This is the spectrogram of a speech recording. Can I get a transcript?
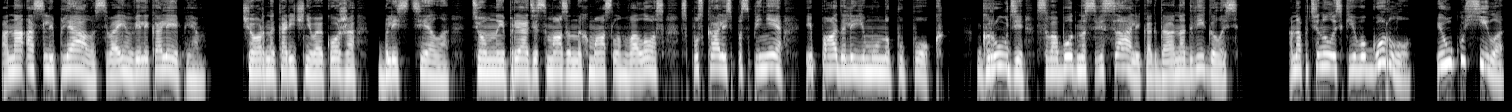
Она ослепляла своим великолепием. Черно-коричневая кожа блестела, темные пряди смазанных маслом волос спускались по спине и падали ему на пупок. Груди свободно свисали, когда она двигалась. Она потянулась к его горлу и укусила,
